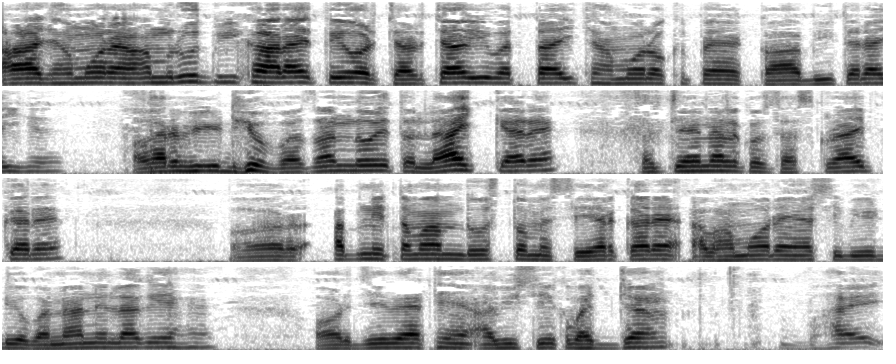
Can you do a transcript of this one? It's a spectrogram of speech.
आज हमारा अमरूद भी खा रहे थे और चर्चा भी बताई कि हमारा पे का बीत रही है। अगर वीडियो पसंद हो तो लाइक करें और चैनल को सब्सक्राइब करें। और अपने तमाम दोस्तों में शेयर करें। अब हम और ऐसी वीडियो बनाने लगे हैं। और जी बैठे हैं अभिषेक भज्जम। भाई।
